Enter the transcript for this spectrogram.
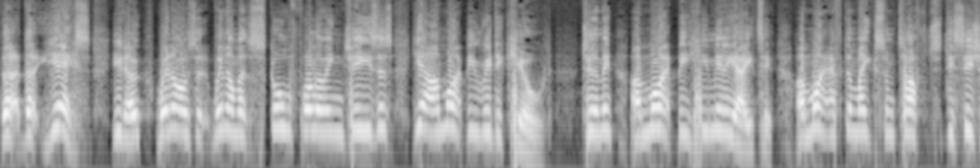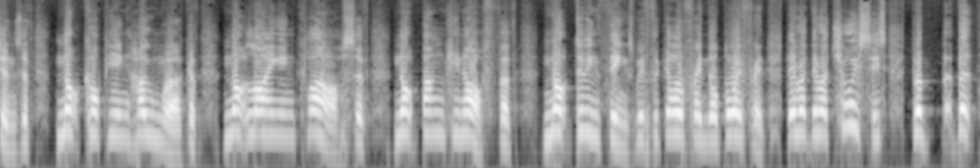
That, that yes, you know, when, I was at, when I'm at school following Jesus, yeah, I might be ridiculed. Do you know what I mean? I might be humiliated. I might have to make some tough decisions of not copying homework, of not lying in class, of not bunking off, of not doing things with the girlfriend or boyfriend. There are, there are choices, but, but,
